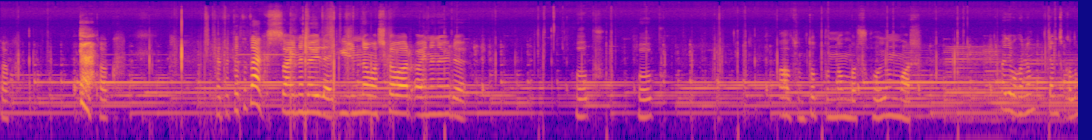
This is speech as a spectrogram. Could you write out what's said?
tak. Tak. Tak tak tak tak tak. Aynen öyle. Yüzümde maske var. Aynen öyle. Hop. Hop. Altın top bundan başka oyun var. Hadi bakalım. Cam tıkalım.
